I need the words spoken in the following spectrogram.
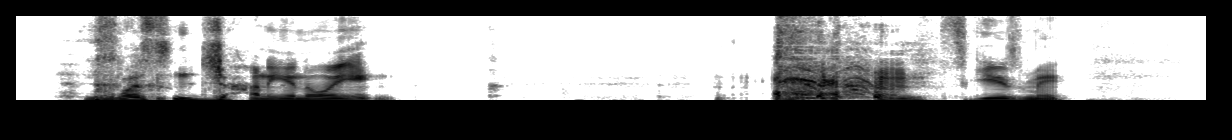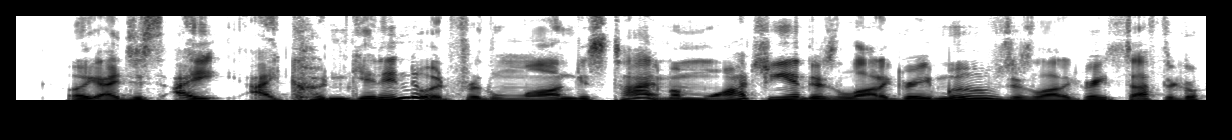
he wasn't Johnny Annoying. Excuse me. Like I just I I couldn't get into it for the longest time. I'm watching it. There's a lot of great moves. There's a lot of great stuff. They're go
